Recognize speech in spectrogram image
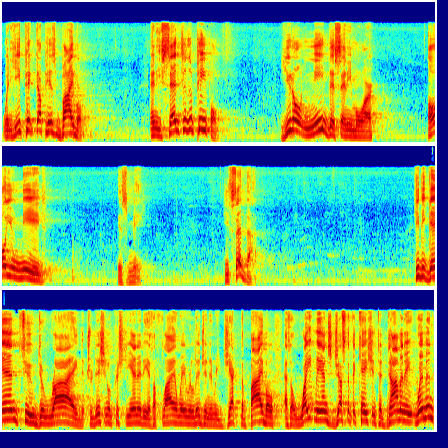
when he picked up his Bible and he said to the people, You don't need this anymore. All you need is me. He said that. He began to deride traditional Christianity as a flyaway religion and reject the Bible as a white man's justification to dominate women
